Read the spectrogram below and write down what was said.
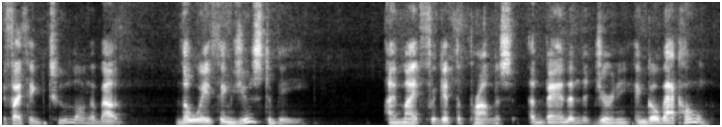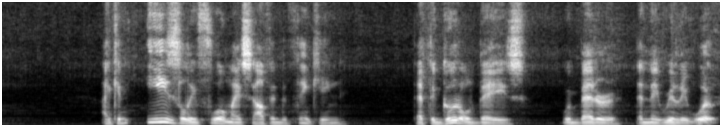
If I think too long about the way things used to be, I might forget the promise, abandon the journey, and go back home. I can easily fool myself into thinking that the good old days were better than they really were.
